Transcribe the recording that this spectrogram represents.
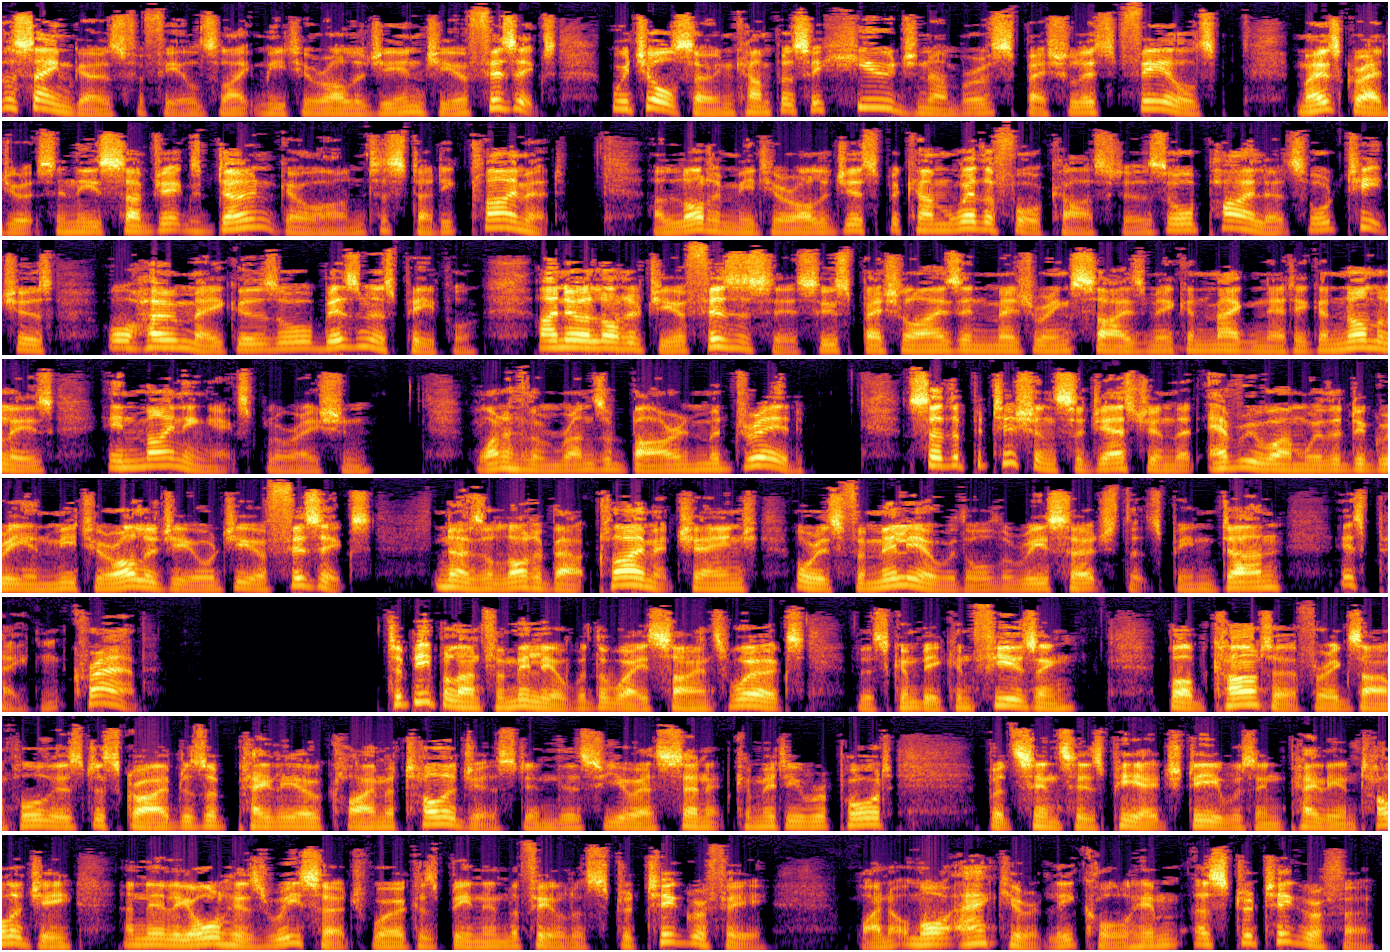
The same goes for fields like meteorology and geophysics, which also encompass a huge number of specialist fields. Most graduates in these subjects don't go on to study climate. A lot of meteorologists become weather forecasters, or pilots, or teachers, or homemakers, or business people. I know a lot of geophysicists who specialize in measuring seismic and magnetic anomalies in mining exploration. One of them runs a bar in Madrid. So the petition's suggestion that everyone with a degree in meteorology or geophysics knows a lot about climate change or is familiar with all the research that's been done is patent crap. To people unfamiliar with the way science works, this can be confusing. Bob Carter, for example, is described as a paleoclimatologist in this US Senate committee report, but since his PhD was in paleontology and nearly all his research work has been in the field of stratigraphy, why not more accurately call him a stratigrapher?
